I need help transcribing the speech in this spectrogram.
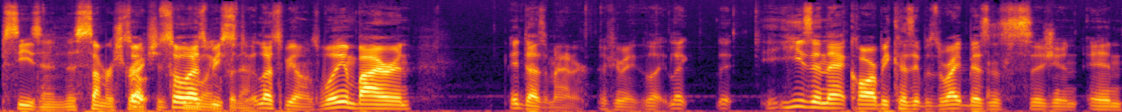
season, this summer stretch so, is so let's be for them. st- let's be honest. William Byron It doesn't matter if you make like like he's in that car because it was the right business decision and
